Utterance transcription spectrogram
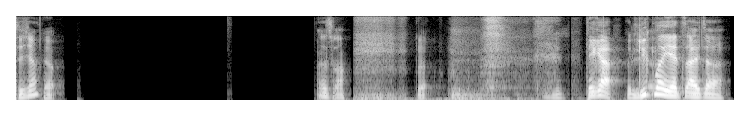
Sicher? Ja. Das war. Ja. Digga, lüg mal jetzt, Alter.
